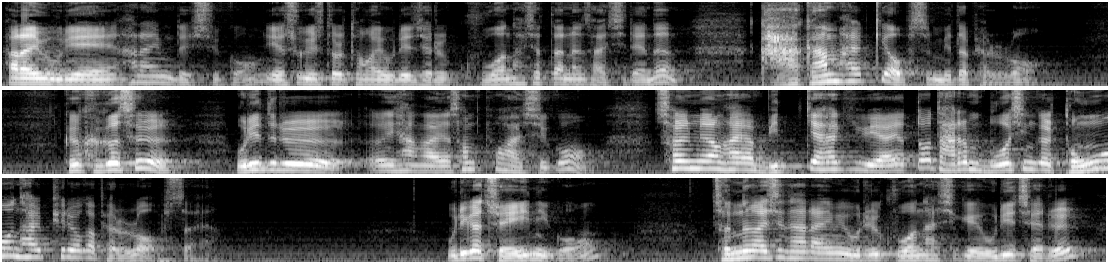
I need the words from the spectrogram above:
하나님 우리의 하나님 되시고 예수 그리스도를 통하여 우리의 죄를 구원하셨다는 사실에는 가감할 게 없습니다. 별로. 그리고 그것을 우리들을 향하여 선포하시고 설명하여 믿게 하기 위하여 또 다른 무엇인가를 동원할 필요가 별로 없어요. 우리가 죄인이고 전능하신 하나님이 우리를 구원하시기 위해 우리 죄를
